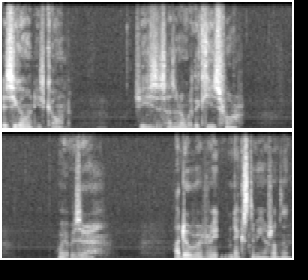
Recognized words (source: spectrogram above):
Is he gone? He's gone. Jesus, I don't know what the key's for. Wait, was there a, a door right next to me or something?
